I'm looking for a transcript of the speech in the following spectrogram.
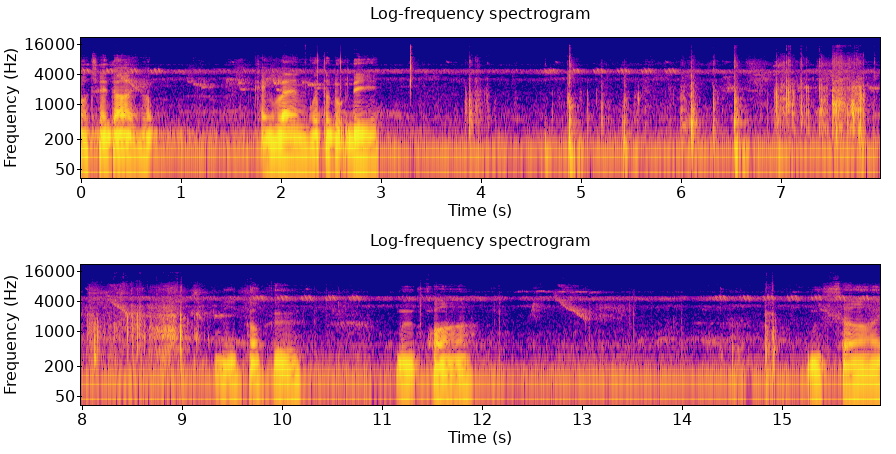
ก็ใช้ได้ครับ แข็งแรงวัสดุดีนี่ก็คือมือขวา มือซ้าย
